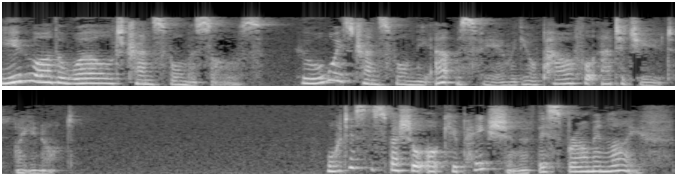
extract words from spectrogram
You are the world transformer souls who always transform the atmosphere with your powerful attitude, are you not? What is the special occupation of this Brahmin life?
